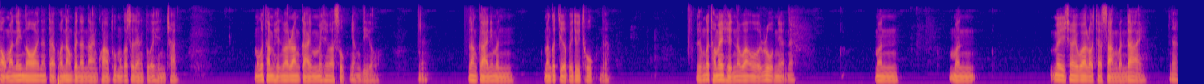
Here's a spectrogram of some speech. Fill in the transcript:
ออกมาน้อยๆนะแต่พอนั่งไปนานๆความทุกข์มันก็แสดงตัวให้เห็นชัด มันก็ทำให้เห็นว่าร่างกายมันไม่ใช่ว่าสุขอย่างเดียวนะร่างกายนี้มันมันก็เจอไปด้วยทุกข์นะ หรือมันก็ทำให้เห็นนะว่าโอ้รูปเนี่ยนะมันมันไม่ใช่ว่าเราจะสั่งมันได้นะ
